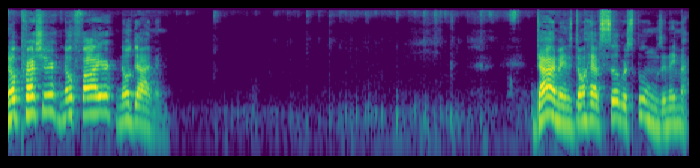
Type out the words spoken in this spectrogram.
No pressure, no fire, no diamond. Diamonds don't have silver spoons in their mouth.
